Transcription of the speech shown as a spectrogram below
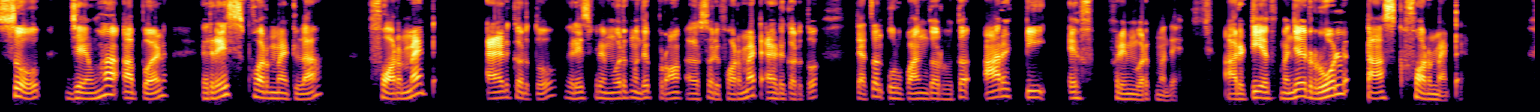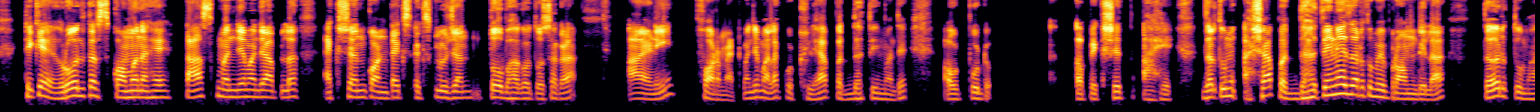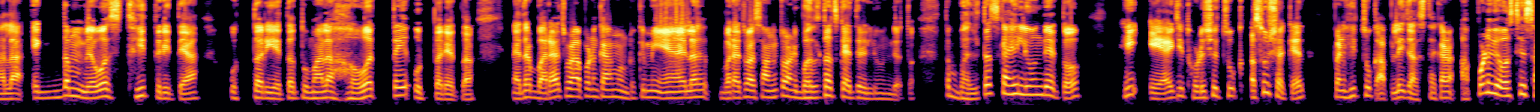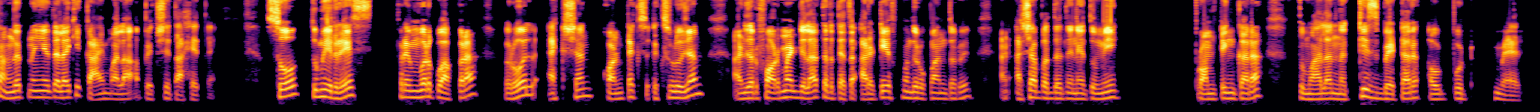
सो जेव्हा आपण रेस फॉर्मॅटला फॉर्मॅट ॲड करतो, रेस फ्रेमवर्कमध्ये प्रॉ सॉरी फॉर्मॅट ॲड करतो, त्याचं रूपांतर होतं आर-टी-एफ फ्रेमवर्कमध्ये. आर-टी-एफ म्हणजे रोल टास्क फॉर्मॅट. ठीक आहे. रोल तर कॉमन आहे. टास्क म्हणजे म्हणजे आपलं ऍक्शन कॉन्टेक्स्ट, एक्सक्लुजन तो भाग होतो सगळा आणि फॉर्मॅट म्हणजे मला कुठल्या पद्धतीमध्ये आउटपुट अपेक्षित आहे. जर तुम्ही अशा पद्धतीने जर तुम्ही प्रॉम्प्ट दिला, तर तुम्हाला एकदम व्यवस्थितरित्या उत्तर येतं. तुम्हाला हवं ते उत्तर येतं. नाहीतर बऱ्याच वेळा आपण काय म्हणतो, की मी एआयला बऱ्याच वेळा सांगतो आणि भलतंच काहीतरी लिहून देतो. तर भलतंच काही लिहून देतो, ही एआयची थोडीशी चूक असू शकेल, पण ही चूक आपली जास्त आहे. कारण आपण व्यवस्थित सांगत नाहीये त्याला, की काय मला अपेक्षित आहे ते. सो तुम्ही रेस फ्रेमवर्क वापरा. रोल, ऍक्शन कॉन्टेक्स्ट, एक्सक्लुजन आणि जर फॉर्मॅट दिला, तर त्याचं आर-टी-एफमध्ये रूपांतर होईल आणि अशा पद्धतीने तुम्ही प्रॉम्प्टिंग करा. तुम्हाला नक्कीच बेटर आउटपुट मिळेल.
